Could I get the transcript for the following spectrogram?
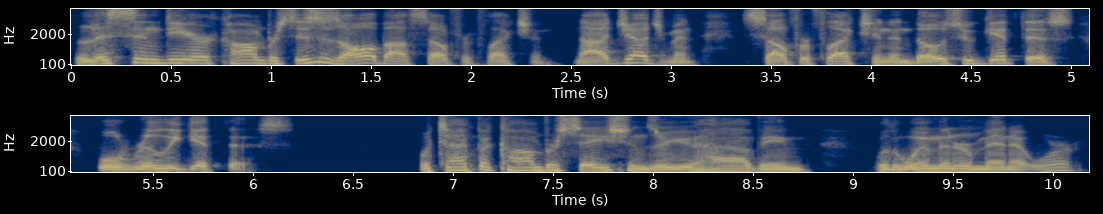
Listen to your conversation. This is all about self reflection, not judgment, self reflection. And those who get this will really get this. What type of conversations are you having with women or men at work?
